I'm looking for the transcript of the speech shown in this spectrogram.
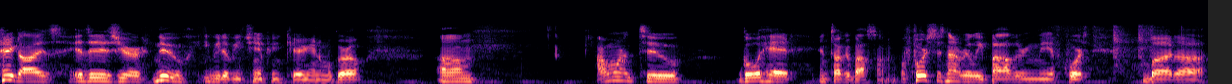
Hey guys, it is your new EBW champion, Kerry Animal Gros. Um, I wanted to go ahead and talk about something. Of course, it's not really bothering me, of course, but uh,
